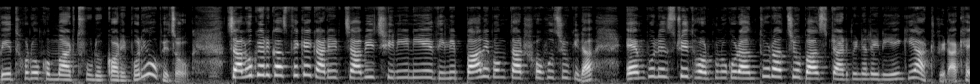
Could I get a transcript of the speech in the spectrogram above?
বেধড়ক মারধর করে বলে অভিযোগ। চালকের কাছ থেকে গাড়ির চাবি ছিনিয়ে নিয়ে দিলীপ পাল এবং তার সহযোগীরা অ্যাম্বুলেন্সটি ধর্মনগর আন্তঃরাজ্য বাস টার্মিনালে নিয়ে গিয়ে আটকে রাখে।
